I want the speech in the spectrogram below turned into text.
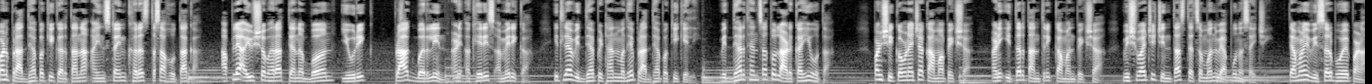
पण प्राध्यापकी करताना आईन्स्टाईन खरंच तसा होता का? आपल्या आयुष्यभरात त्यानं बर्न युरिक प्राग बर्लिन आणि अखेरीस अमेरिका इथल्या विद्यापीठांमध्ये प्राध्यापकी केली. विद्यार्थ्यांचा तो लाडकाही होता. पण शिकवण्याच्या कामापेक्षा आणि इतर तांत्रिक कामांपेक्षा विश्वाची चिंताच त्याचं मन व्यापून असायची. त्यामुळे विसरभोळेपणा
